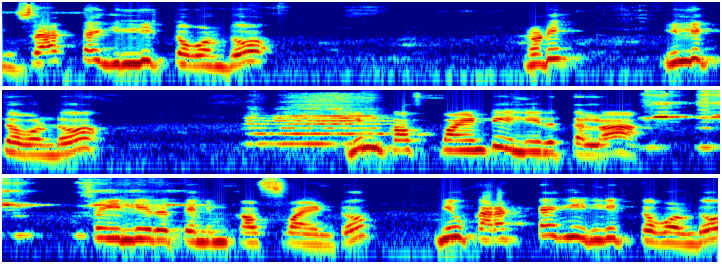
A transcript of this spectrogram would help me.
ಎಕ್ಸಾಕ್ಟ್ ಆಗಿ ಇಲ್ಲಿಗೆ ತಗೊಂಡು, ನೋಡಿ, ಇಲ್ಲಿಗೆ ತಗೊಂಡು, ನಿಮ್ ಕಫ್ ಪಾಯಿಂಟ್ ಇಲ್ಲಿರುತ್ತಲ್ವಾ? ಸೊ ಇಲ್ಲಿರುತ್ತೆ ನಿಮ್ ಕಫ್ ಪಾಯಿಂಟ್ ನೀವು ಕರೆಕ್ಟಾಗಿ ಇಲ್ಲಿಗೆ ತಗೊಂಡು,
